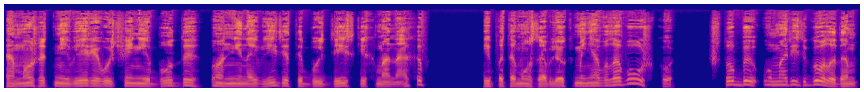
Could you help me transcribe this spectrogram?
А может, не веря в учение Будды, он ненавидит и буддийских монахов, и потому завлек меня в ловушку, чтобы уморить голодом.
